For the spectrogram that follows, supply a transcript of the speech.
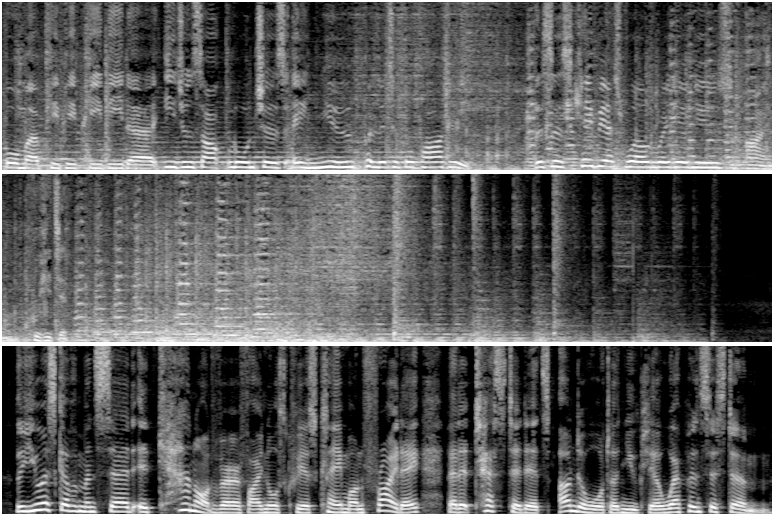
Former PPP leader Lee Jun-seok launches a new political party. This is KBS World Radio News. I'm Gu Hee-jin. The US government said it cannot verify North Korea's claim on Friday that it tested its underwater nuclear weapon system.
